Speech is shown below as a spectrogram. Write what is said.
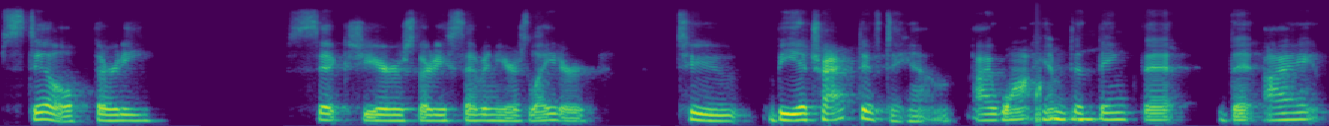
still 36 years, 37 years later, to be attractive to him. I want him mm-hmm. to think that that I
